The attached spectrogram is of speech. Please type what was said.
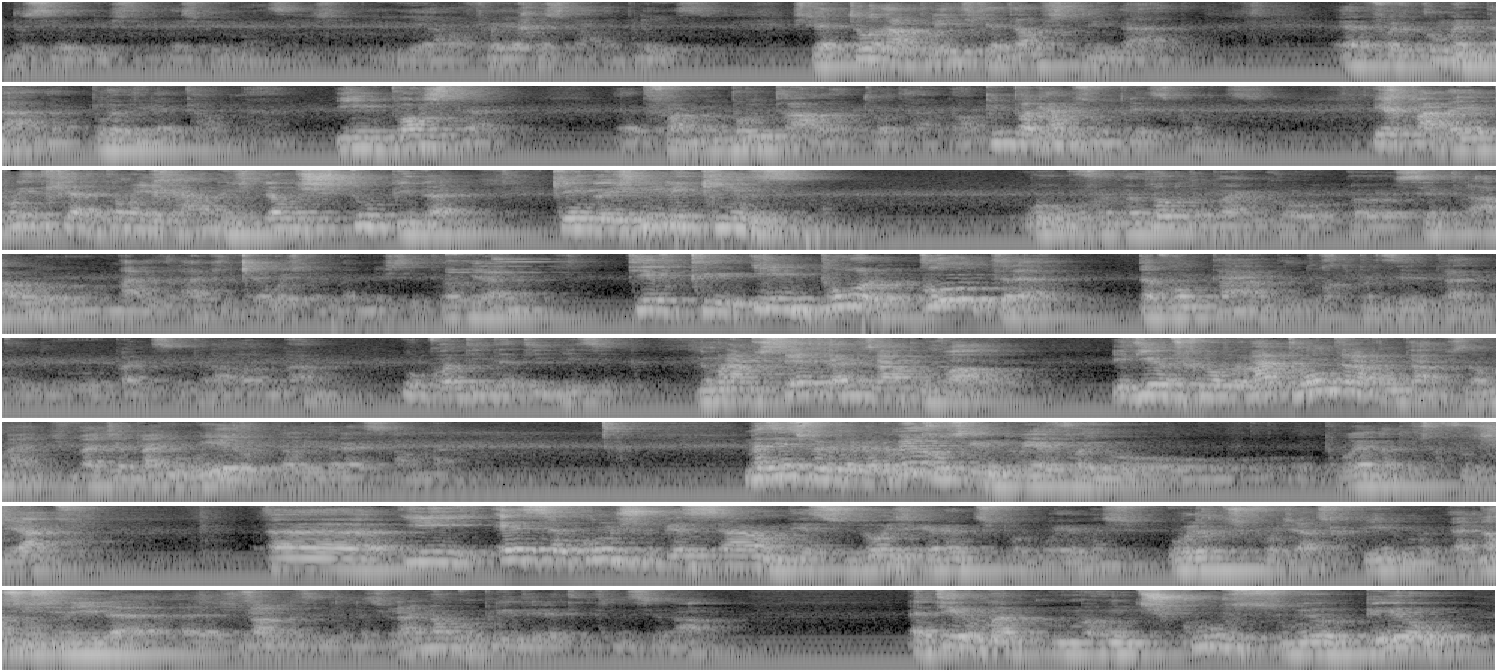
do seu ministro das Finanças. E ela foi arrastada para isso. Isto é, toda a política de austeridade eh, foi comandada pela direita alemã e imposta eh, de forma brutal a toda a Europa. E pagámos um preço com isso. E reparem, a política era tão errada e tão estúpida que em 2015 o governador do Banco eh, Central, o Mario Draghi, que é hoje primeiro-ministro italiano, teve que impor contra a vontade do representante do Banco Central alemão o quantitative easing. Demorámos sete anos a aprová-lo. E tínhamos que aprovar contra a vontade dos alemães. Veja bem o erro da liderança alemã. Mas esse foi o primeiro erro. O segundo erro foi o problema dos refugiados. Uh, e essa conjugação desses dois grandes problemas, o erro dos refugiados, refiro-me, a não cumprir as normas internacionais, não cumprir o direito internacional, a ter uma, uma, um discurso europeu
